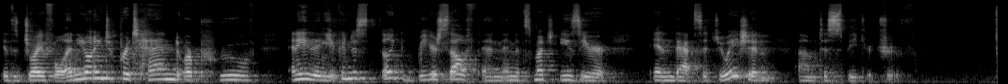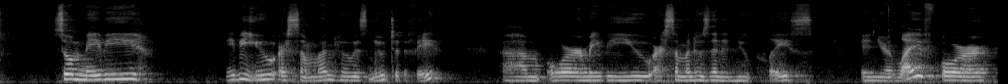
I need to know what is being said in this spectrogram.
It's joyful, and you don't need to pretend or prove anything. You can just like be yourself, and and it's much easier in that situation um, to speak your truth. So maybe Maybe you are someone who is new to the faith, um, or maybe you are someone who's in a new place in your life, or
